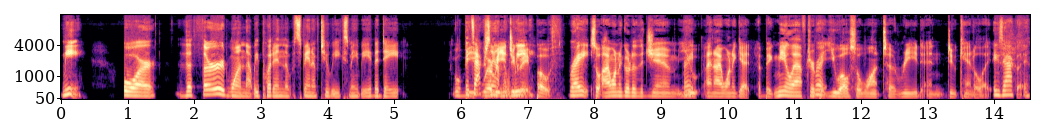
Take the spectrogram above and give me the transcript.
me or the third one that we put in the span of two weeks, maybe the date, will be It's actually where we integrate we. both. Right. So I want to go to the gym, Right. you and I want to get a big meal after, Right. but you also want to read and do candlelight. exactly.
